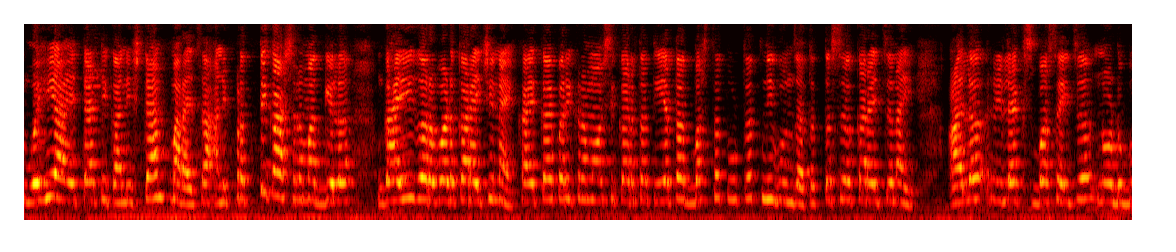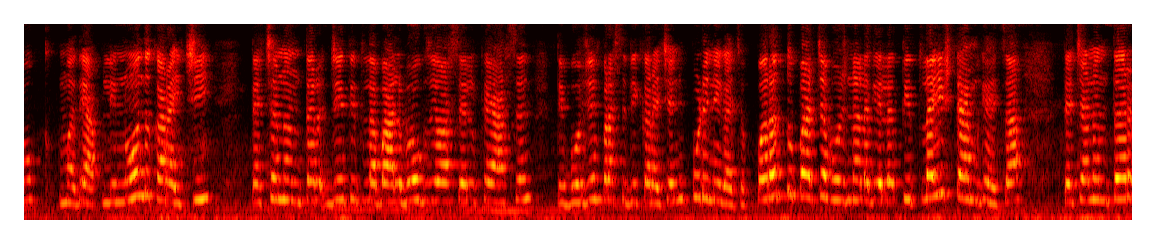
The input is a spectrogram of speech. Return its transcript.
वही आहे त्या ठिकाणी स्टॅम्प मारायचा आणि प्रत्येक आश्रमात गेलं घाई गडबड करायची नाही. काय काय परिक्रमावासी करतात येतात बसतात उठतात निघून जातात. तसं करायचं नाही. आलं रिलॅक्स बसायचं नोटबुकमध्ये आपली नोंद करायची. त्याच्यानंतर जे तिथला बालभोग जो असेल काय असेल ते भोजन प्रसिद्धी करायची आणि पुढे निघायचं. परत दुपारच्या भोजनाला गेलं तिथलाही स्टॅम्प घ्यायचा. त्याच्यानंतर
